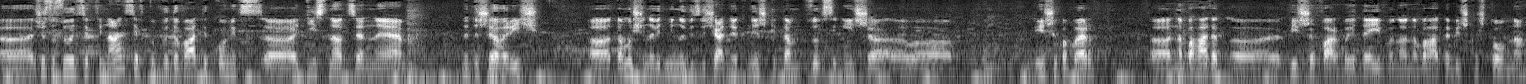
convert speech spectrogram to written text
Е, що стосується фінансів, то видавати комікс дійсно це не, не дешева річ, тому що на відміну від звичайної книжки, там зовсім інша, інший папер, набагато е, більше фарби йде, і вона набагато більш коштовна.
